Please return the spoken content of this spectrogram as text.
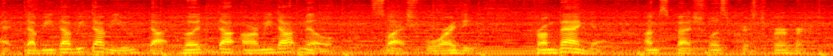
at www.hood.army.mil slash 4ID. From Baghdad, I'm Specialist Christopher Herff.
